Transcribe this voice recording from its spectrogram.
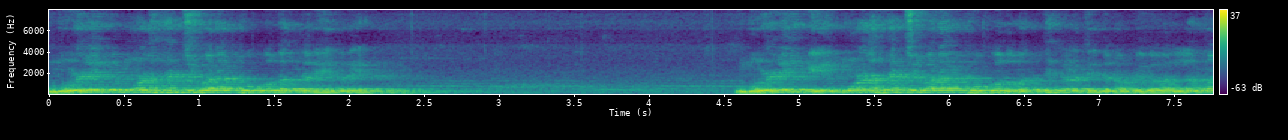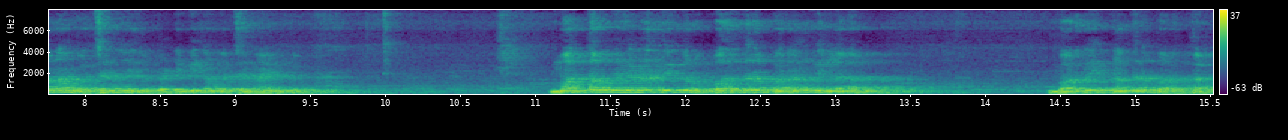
ಮುಳ್ಳಿಗೆ ಮುಳ್ಳು ಹಚ್ಚಿ ಬರಕ್ ಹೋಗೋದಂದ್ರೆ ಏನ್ರಿ? ಮುಳ್ಳಿಗೆ ಮುಳ್ಳು ಹಚ್ಚಿ ಬರಕ್ ಹೋಗೋದು ಒತ್ತಿ ಹೇಳ್ತಿದ್ರು ಅವ್ರು ಇದು ಅಲ್ಲಮ್ಮನ ವಚನ ಇದು, ಬೆಡಗಿನ ವಚನ ಇದು. ಮತ್ತವ್ರು ಹೇಳ್ತಿದ್ರು, ಬಂದ್ರೆ ಬರಂಗಿಲ್ಲ. ಬರ್ಬೇಕಂದ್ರೆ ಬರ್ತಾರ.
